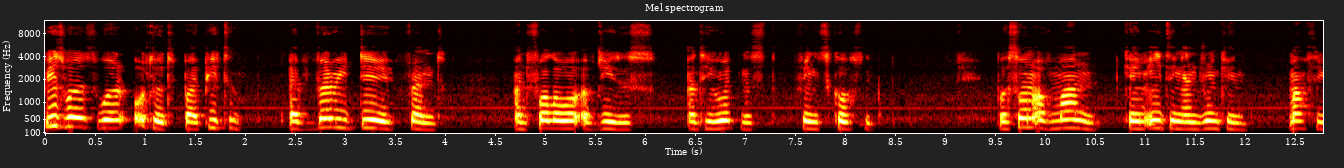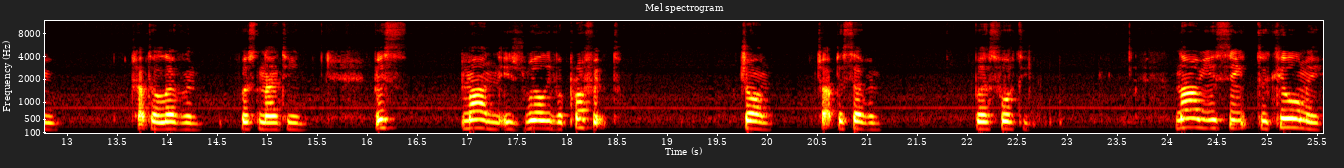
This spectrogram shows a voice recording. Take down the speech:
These words were uttered by Peter, a very dear friend and follower of Jesus, and he witnessed things closely. The Son of Man came eating and drinking. Matthew chapter 11, verse 19. This man is really the prophet. John chapter 7, verse 40. Now ye seek to kill me,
